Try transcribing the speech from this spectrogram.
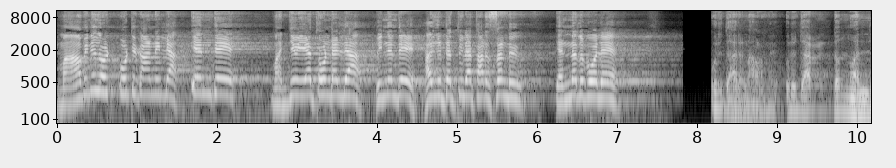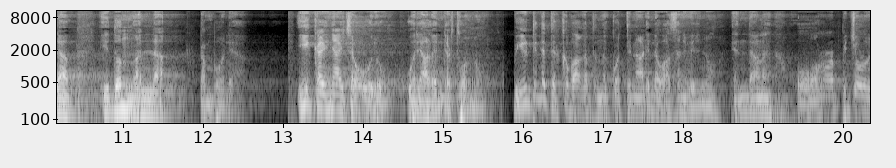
മാവിന് തൊട്ട് കാണില്ല എന്തേ? മഞ്ഞ് പെയ്യാത്തോണ്ടല്ല. പിന്നെന്തേ? അങ്ങോട്ടെത്തൂല തടസ്സമുണ്ട്. എന്നതുപോലെ ഒരു ധാരണ ഒരു ധാരണ ഇതൊന്നുമല്ല ഇതൊന്നുമല്ല ഇഷ്ടം പോലെ. ഈ കഴിഞ്ഞ ആഴ്ച ഒരു ഒരാൾ എന്റെ അടുത്ത് വന്നു. വീട്ടിന്റെ തെക്ക് ഭാഗത്ത് നിന്ന് കൊറ്റനാടിന്റെ വാസന വരുന്നു. എന്താണ്? ഉറപ്പിച്ചോളൂ.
